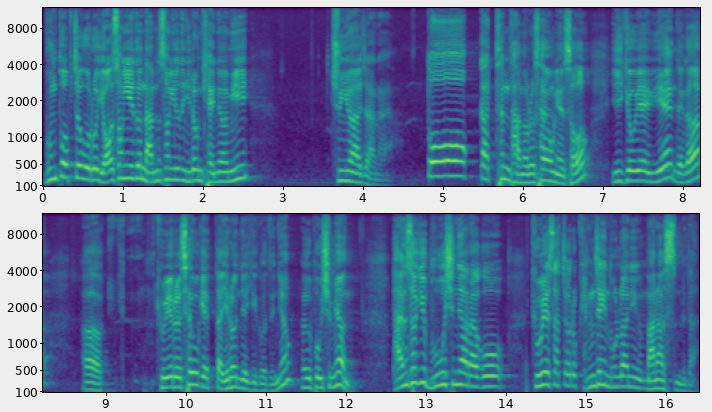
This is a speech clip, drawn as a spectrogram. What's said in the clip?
문법적으로 여성이든 남성이든 이런 개념이 중요하지 않아요. 똑같은 단어를 사용해서 이 교회 위에 내가 어, 교회를 세우겠다 이런 얘기거든요. 여기 보시면 반석이 무엇이냐라고 교회사적으로 굉장히 논란이 많았습니다.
